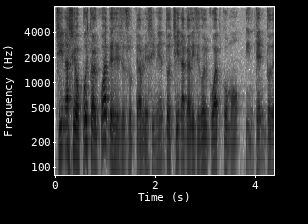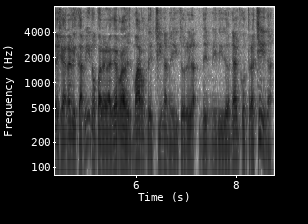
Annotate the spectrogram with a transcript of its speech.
China se ha opuesto al Quad desde su establecimiento. China calificó el Quad como intento de allanar el camino para la guerra del mar de China meridional contra China.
